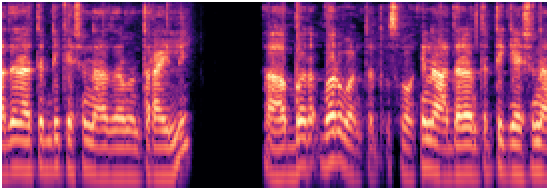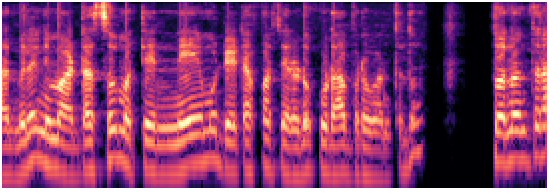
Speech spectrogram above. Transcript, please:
ಆಧಾರ್ ಅಥೆಂಟಿಕೇಶನ್ ಆದ ನಂತರ ಇಲ್ಲಿ ಬರ್ ಬರುವಂತದ್ದು ಸೊ ಓಕೆನಾ ಆಧಾರ್ ಅಥೆಂಟಿಕೇಶನ್ ಆದ್ಮೇಲೆ ನಿಮ್ಮ ಅಡ್ರೆಸ್ ಮತ್ತೆ ನೇಮು ಡೇಟ್ ಆಫ್ ಬರ್ತ್ ಎರಡು ಕೂಡ ಬರುವಂತದ್ದು ಸೊ ನಂತರ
